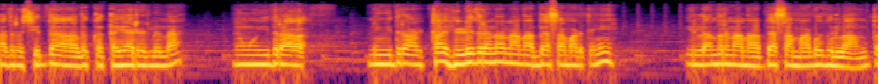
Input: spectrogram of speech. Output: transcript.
ಆದ್ರೆ ಸಿದ್ಧ ಅದಕ್ಕೆ ತಯಾರಿರಲಿಲ್ಲ. ನೀವು ಇದ್ರ, ನೀವು ಇದರ ಅರ್ಥ ಹೇಳಿದ್ರನ ನಾನು ಅಭ್ಯಾಸ ಮಾಡ್ತೀನಿ. ಇಲ್ಲಾಂದ್ರೆ ನಾನು ಅಭ್ಯಾಸ ಮಾಡೋದಿಲ್ಲ ಅಂತ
